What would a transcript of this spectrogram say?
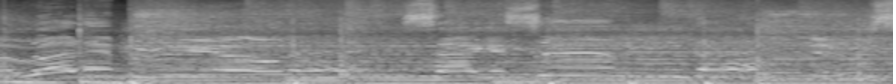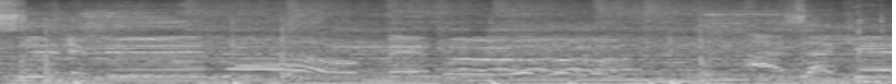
哀れむような下げすんだ。ルスルの目とあざけ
